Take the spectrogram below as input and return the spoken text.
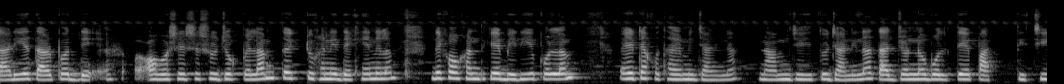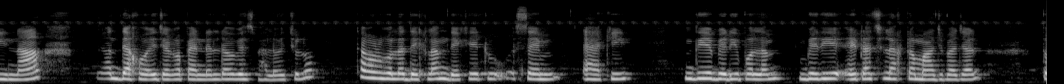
দাঁড়িয়ে তারপর অবশেষে সুযোগ পেলাম। তো একটুখানি দেখে নিলাম। দেখে ওখান থেকে বেরিয়ে পড়লাম। এটা কোথায় আমি জানি না। নাম যেহেতু জানি না, তার জন্য বলতে পারতেছি না। দেখো, এই জায়গা প্যান্ডেলটাও বেশ ভালো হয়েছিল ঠাকুরগুলো দেখলাম, দেখে একটু সেম একই দিয়ে বেরিয়ে পড়লাম। বেরিয়ে, এটা ছিল একটা মাছ বাজার, তো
